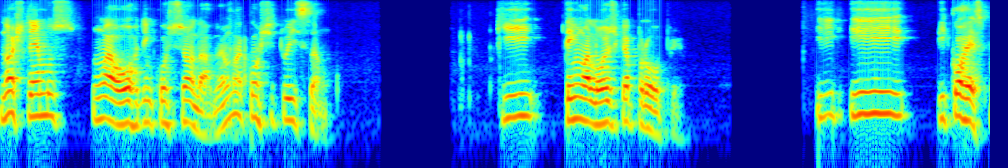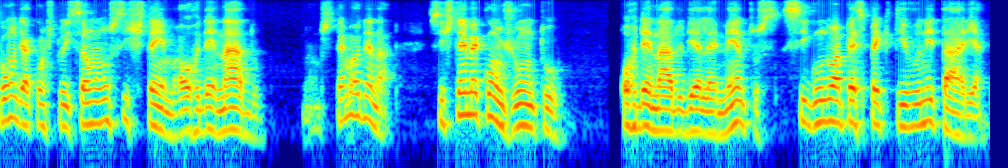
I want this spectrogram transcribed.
Nós temos uma ordem constitucional, não é uma constituição que tem uma lógica própria. E, e, e corresponde à Constituição a um sistema ordenado. Um sistema ordenado. Sistema é conjunto ordenado de elementos segundo uma perspectiva unitária.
